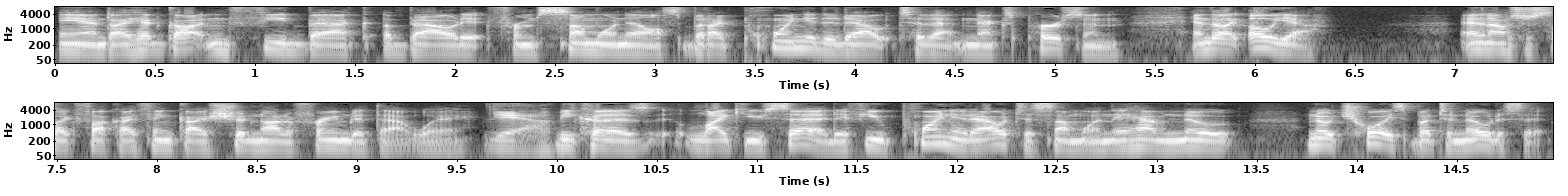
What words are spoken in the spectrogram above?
and I had gotten feedback about it from someone else, but I pointed it out to that next person and they're like, "Oh yeah." And I was just like, "Fuck, I think I should not have framed it that way." Yeah. Because like you said, if you point it out to someone, they have no no choice but to notice it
